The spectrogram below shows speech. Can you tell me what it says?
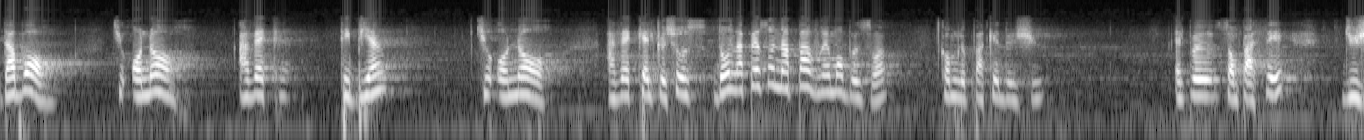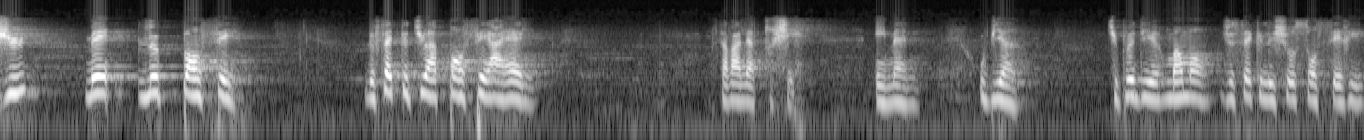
D'abord, tu honores avec tes biens, tu honores avec quelque chose dont la personne n'a pas vraiment besoin, comme le paquet de jus. Elle peut s'en passer du jus, mais le penser, le fait que tu as pensé à elle, ça va la toucher. Amen. Ou bien, tu peux dire, maman, je sais que les choses sont serrées.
